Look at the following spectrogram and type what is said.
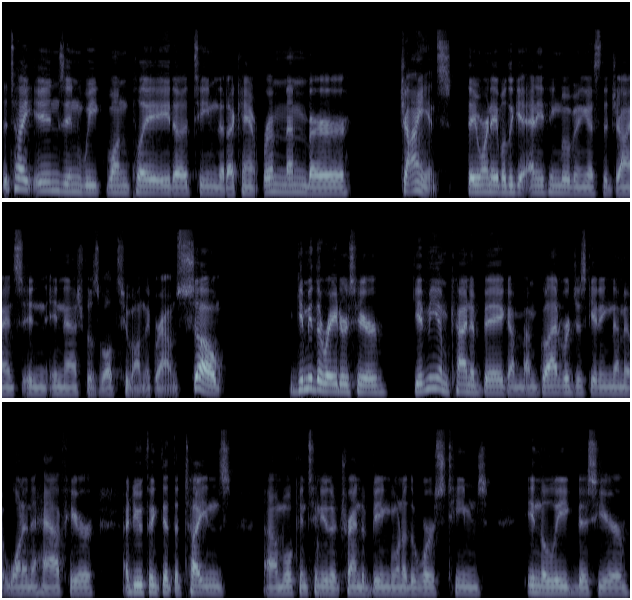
The Titans in week one played a team that I can't remember. Giants. They weren't able to get anything moving against the Giants in, in Nashville as well, too, on the ground. So give me the Raiders here. give me them kind of big. I'm, I'm glad we're just getting them at one and a half here. I do think that the Titans um, will continue their trend of being one of the worst teams in the league this year.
